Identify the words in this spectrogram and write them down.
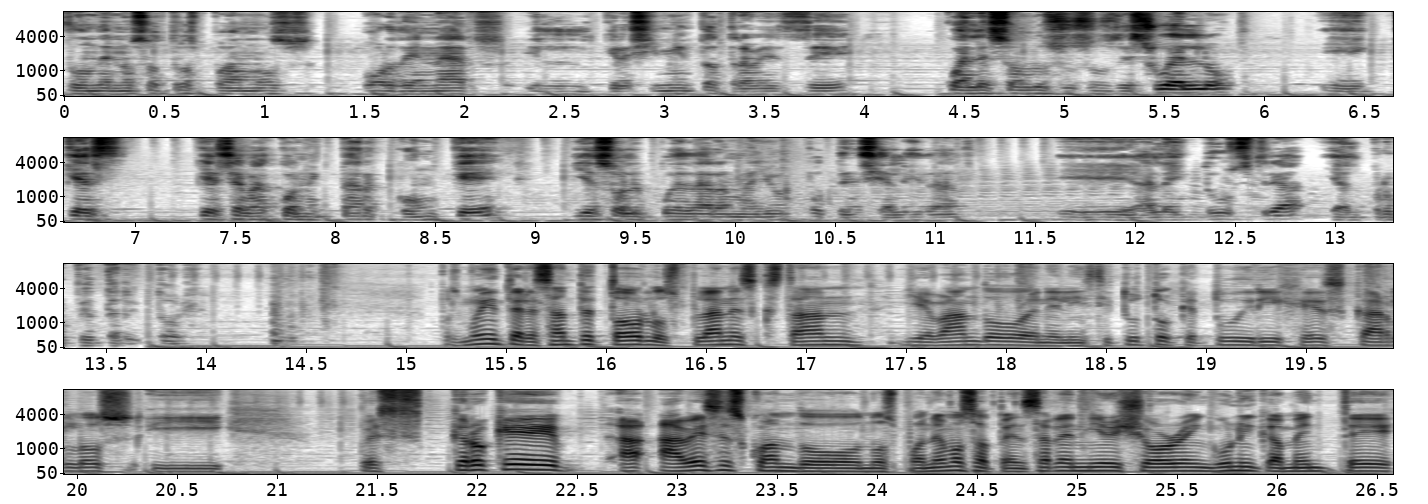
donde nosotros podamos ordenar el crecimiento a través de cuáles son los usos de suelo, eh, qué, se va a conectar con qué, y eso le puede dar mayor potencialidad eh, a la industria y al propio territorio. Pues muy interesante todos los planes que están llevando en el instituto que tú diriges, Carlos, y pues creo que a, veces cuando nos ponemos a pensar en nearshoring únicamente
